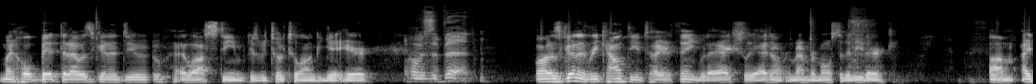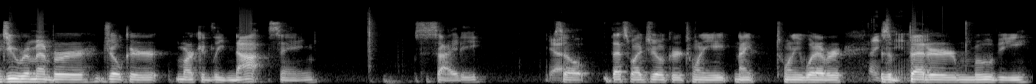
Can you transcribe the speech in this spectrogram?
My whole bit that I was gonna do, I lost steam because we took too long to get here. What was the bit? Well, I was gonna recount the entire thing, but I actually I don't remember most of it either. Um, I do remember Joker markedly not saying society, Yeah. so that's why Joker 28, 9, 20, whatever is a 19, better movie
